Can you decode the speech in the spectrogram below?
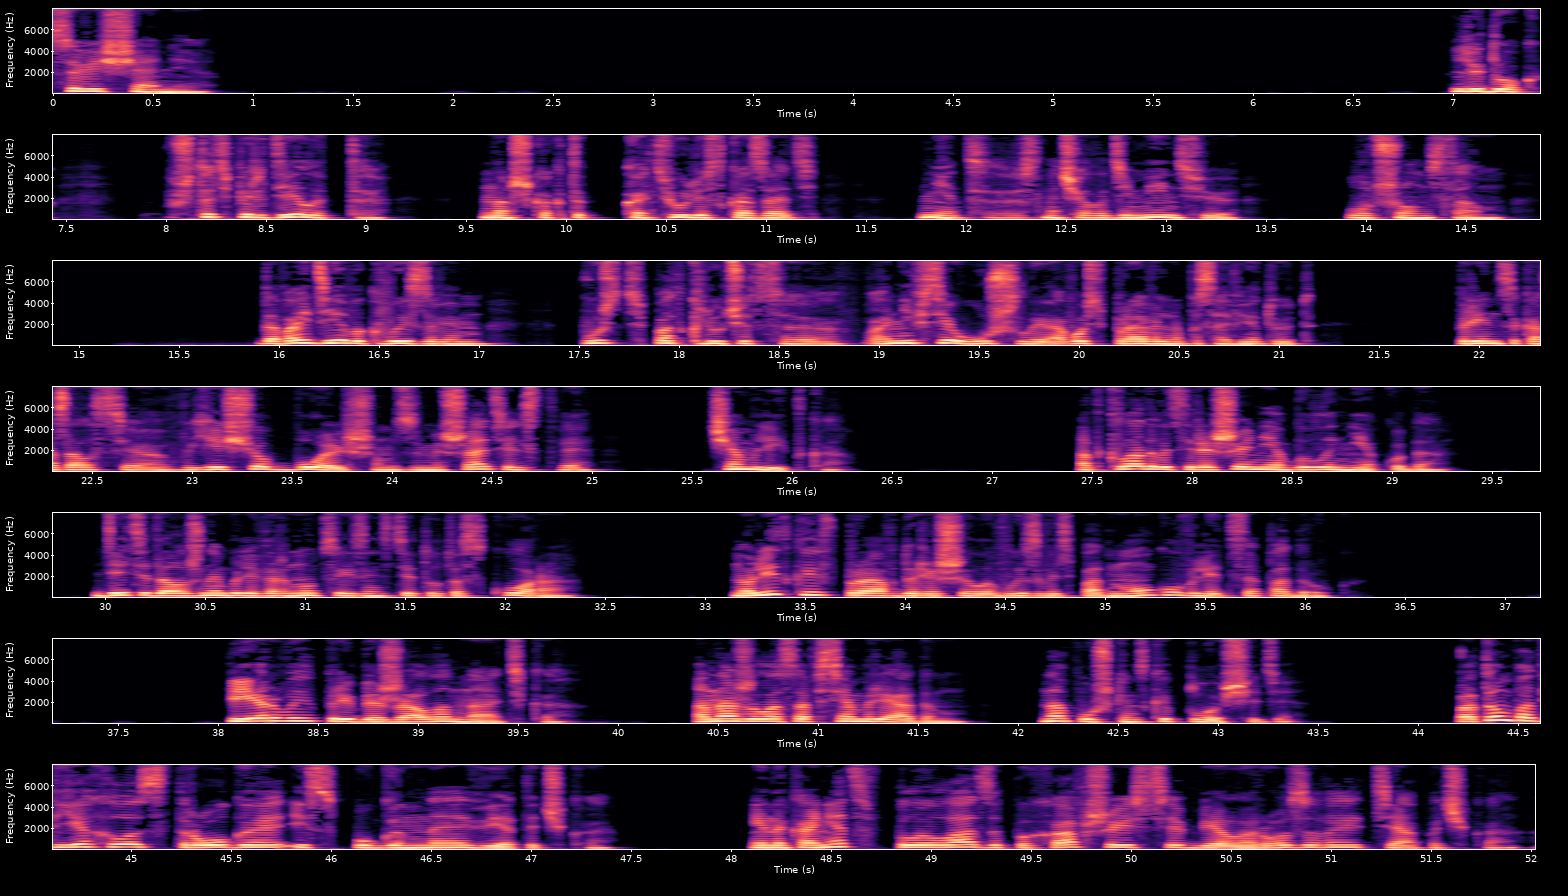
совещание. «Ледок, что теперь делать-то? Надо же как-то Катюле сказать. Нет, сначала дементию. Лучше он сам. Давай девок вызовем. Пусть подключатся. Они все ушлые, авось правильно посоветуют». Принц оказался в еще большем замешательстве, чем Литка. Откладывать решение было некуда. Дети должны были вернуться из института скоро, но Литка и вправду решила вызвать подмогу в лице подруг. Первой прибежала Надька. Она жила совсем рядом, на Пушкинской площади. Потом подъехала строгая, испуганная веточка. И, наконец, вплыла запыхавшаяся бело-розовая тяпочка.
